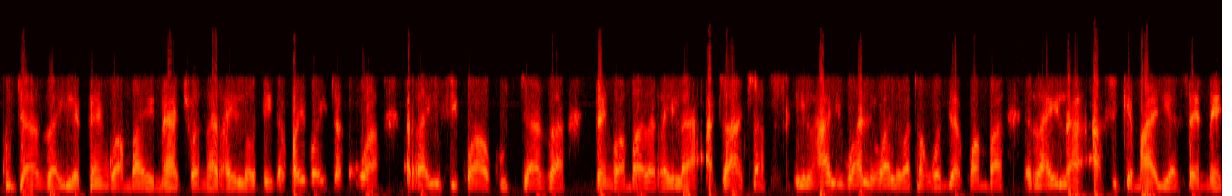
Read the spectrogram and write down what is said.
kujaza ile pengo ambayo imeachwa na Raila Odinga. Kwa hivyo haitakuwa rahisi kwao kujaza pengo ambalo Raila ataacha, ilhali wale wale watangojea kwamba Raila afike mahali aseme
